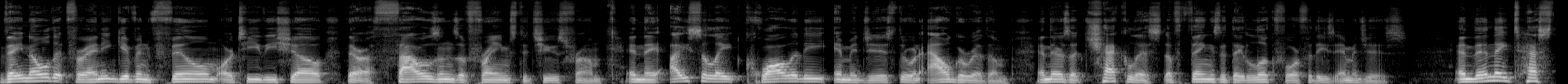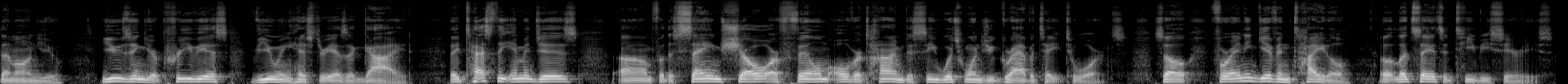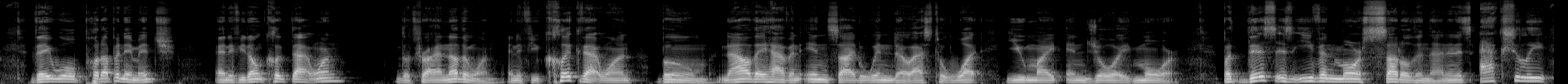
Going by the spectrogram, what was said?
They know that for any given film or TV show, there are thousands of frames to choose from, and they isolate quality images through an algorithm, and there's a checklist of things that they look for for these images. And then they test them on you using your previous viewing history as a guide. They test the images um, for the same show or film over time to see which ones you gravitate towards. So, for any given title, Uh, let's say it's a TV series. They will put up an image, and if you don't click that one, they'll try another one. And if you click that one, boom, now they have an inside window as to what you might enjoy more. But this is even more subtle than that, and it's actually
